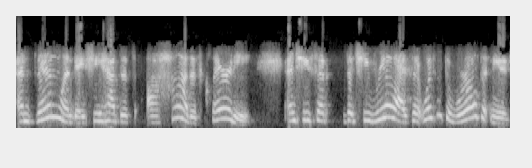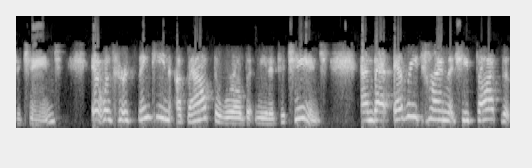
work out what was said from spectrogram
And then one day she had this aha, this clarity. And she said that she realized that it wasn't the world that needed to change, it was her thinking about the world that needed to change. And that every time that she thought that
